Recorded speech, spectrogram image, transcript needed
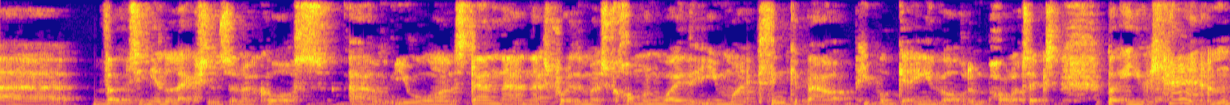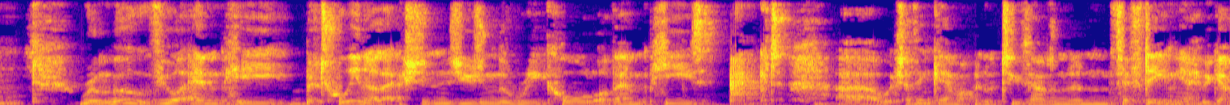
uh, voting in elections. And of course, um, you all understand that, and that's probably the most common way that you might think about people getting involved in politics. But you can remove your MP between elections using the Recall of MPs Act, uh, which I think came up in 2015. Yeah, here we go.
